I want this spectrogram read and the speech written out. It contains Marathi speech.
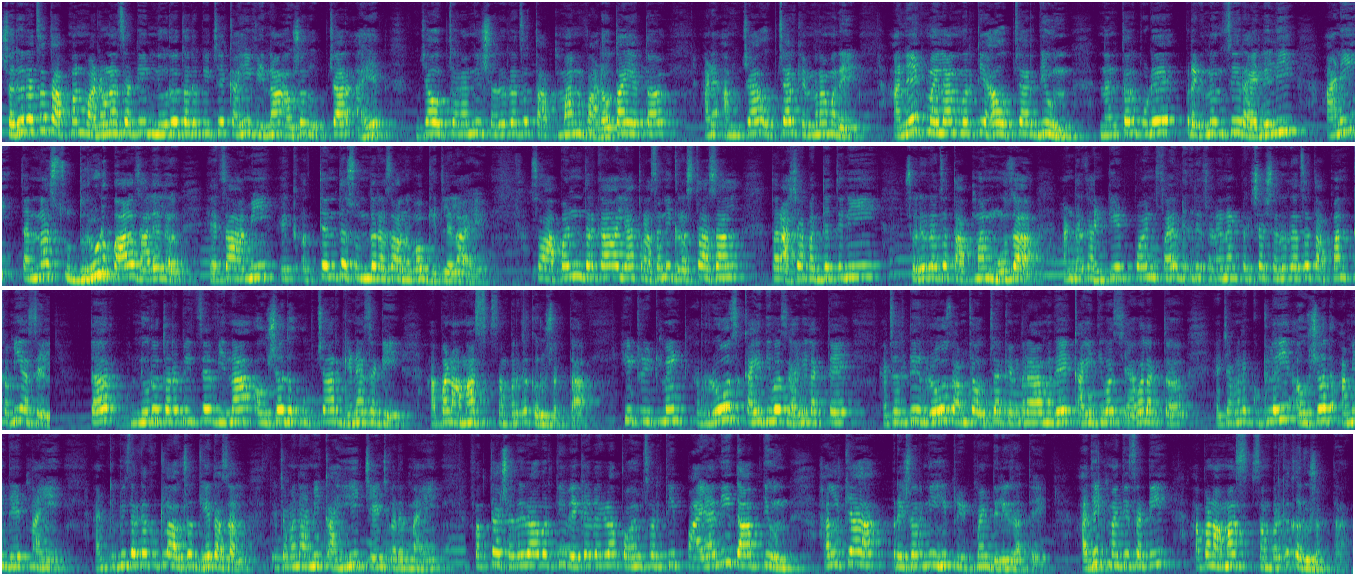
शरीराचं तापमान वाढवण्यासाठी न्यूरोथेरपीचे काही विना औषध उपचार आहेत ज्या उपचारांनी शरीराचं तापमान वाढवता येतं. आणि आमच्या उपचार केंद्रामध्ये अनेक महिलांवरती हा उपचार देऊन नंतर पुढे प्रेग्नन्सी राहिलेली आणि त्यांना सुदृढ बाळ झालेलं ह्याचा आम्ही एक अत्यंत सुंदर असा अनुभव घेतलेला आहे. सो आपण जर का या त्रासाने ग्रस्त असाल तर अशा पद्धतीने शरीराचं तापमान मोजा. आणि जर का ninety eight point five degree फॅरनहाईटपेक्षा शरीराचं तापमान कमी असेल तर न्यूरोथेरपीचे विना औषध उपचार घेण्यासाठी आपण आम्हास संपर्क करू शकता. ही ट्रीटमेंट रोज काही दिवस घ्यावी लागते. ह्याच्यासाठी रोज आमच्या उपचार केंद्रामध्ये काही दिवस यावं लागतं. ह्याच्यामध्ये कुठलंही औषध आम्ही देत नाही. आणि तुम्ही जर का कुठलं औषध घेत असाल त्याच्यामध्ये आम्ही काहीही चेंज करत नाही. फक्त शरीरावरती वेगळ्या वेगळ्या पॉईंट्सवरती पायानी दाब देऊन हलक्या प्रेशरनी ही ट्रीटमेंट दिली जाते. अधिक माहितीसाठी आपण आम्हास संपर्क करू शकता.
